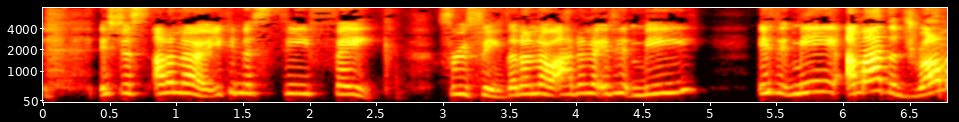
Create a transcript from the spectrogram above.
it's just I don't know. You can just see fake through things. I don't know. I don't know. Is it me? Is it me? Am I the drama?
